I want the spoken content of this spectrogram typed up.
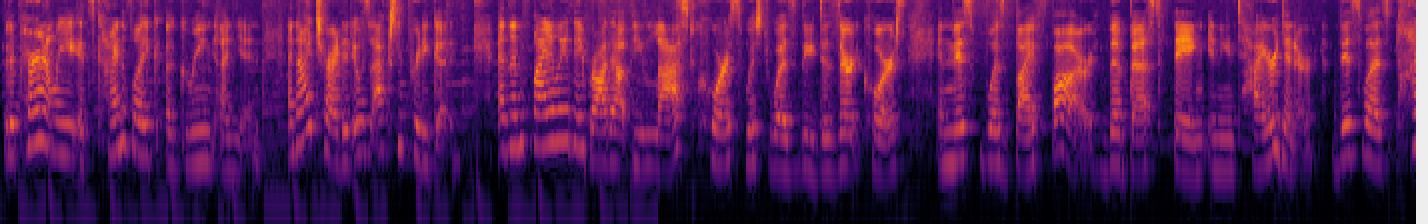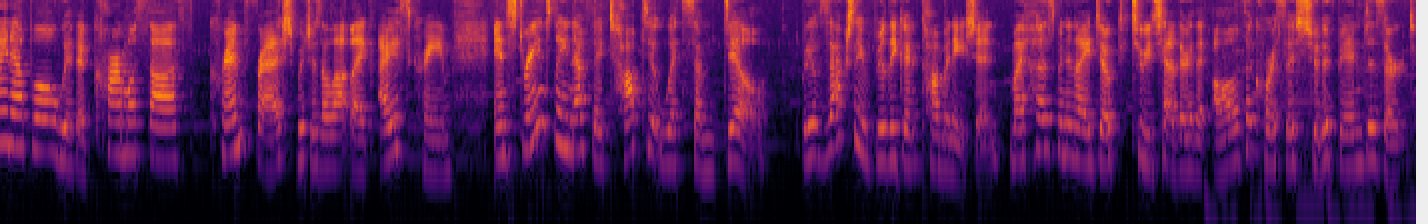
but apparently it's kind of like a green onion. And I tried it, it was actually pretty good. And then finally they brought out the last course, which was the dessert course, and this was by far the best thing in the entire dinner. This was pineapple with a caramel sauce, creme fraiche, which is a lot like ice cream, and strangely enough, they topped it with some dill but it was actually a really good combination. My husband and I joked to each other that all of the courses should have been dessert.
